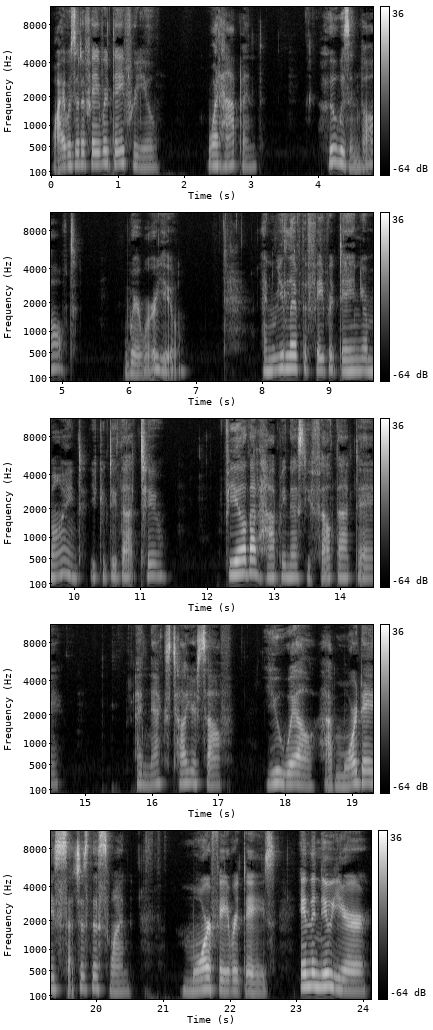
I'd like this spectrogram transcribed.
Why was it a favorite day for you? What happened? Who was involved? Where were you? and relive the favorite day in your mind. You could do that too. Feel that happiness you felt that day. And next, tell yourself you will have more days such as this one, more favorite days in the new year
